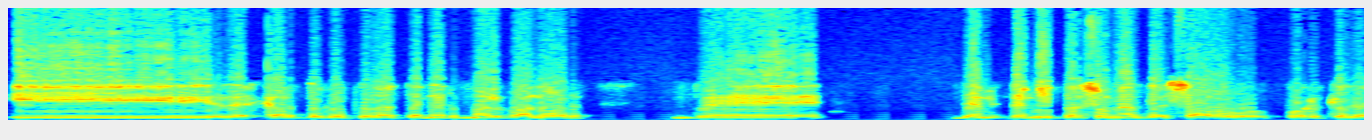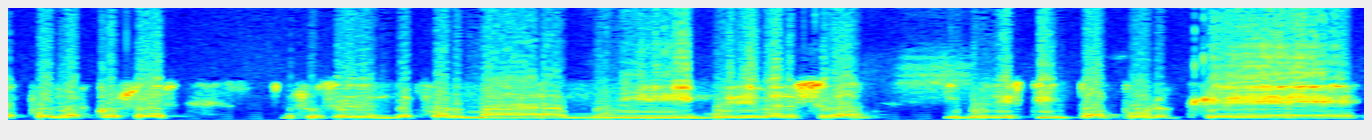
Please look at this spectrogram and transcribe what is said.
y descarto que pueda tener más valor de, de, mi personal desahogo, porque después las cosas suceden de forma muy, muy diversa y muy distinta porque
